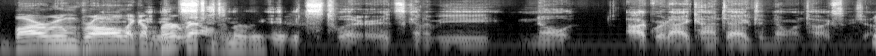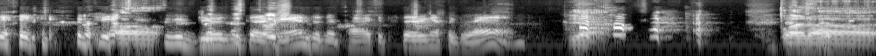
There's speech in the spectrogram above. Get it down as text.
barroom brawl like a Burt It's- Reynolds movie. it's Twitter. It's gonna be no awkward eye contact and no one talks to each other. it's gonna be Uh, two dudes with their hands in their pockets staring at the ground. Yeah. But uh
